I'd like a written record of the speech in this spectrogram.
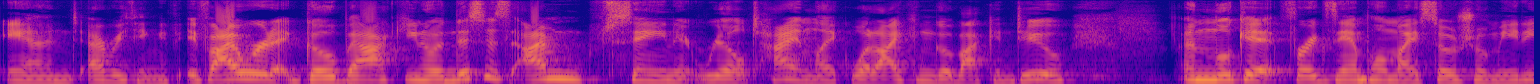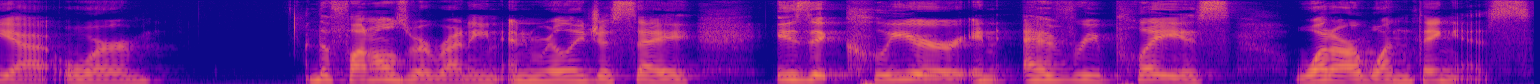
and everything. If, if I were to go back, you know, and this is I'm saying it real time, like what I can go back and do and look at, for example, my social media or the funnels we're running and really just say, is it clear in every place what our one thing is?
